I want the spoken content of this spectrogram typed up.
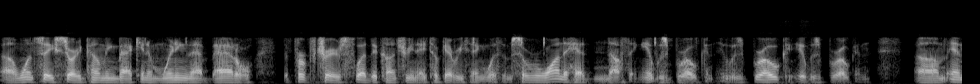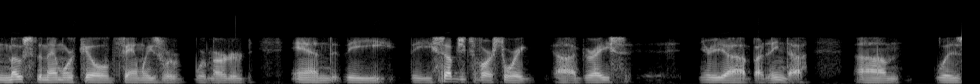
Uh, once they started coming back in and winning that battle, the perpetrators fled the country and they took everything with them. So Rwanda had nothing. It was broken. It was broke. It was broken. Um, and most of the men were killed. Families were, were murdered. And the the subject of our story, uh, Grace Nyria Barinda, um, was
